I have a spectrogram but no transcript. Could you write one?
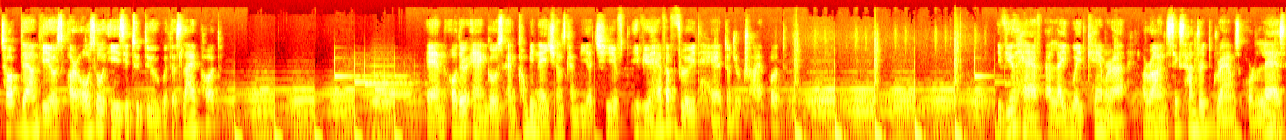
Top-down views are also easy to do with a Slypod. And other angles and combinations can be achieved if you have a fluid head on your tripod. If you have a lightweight camera around 600 grams or less,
